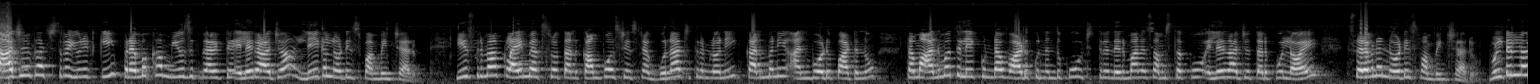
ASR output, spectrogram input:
తాజాగా చిత్ర యూనిట్కి ప్రముఖ music director Ilaiyaraaja legal notice పంపించారు. ఈ సినిమా క్లైమాక్స్లో తాను కంపోజ్ చేసిన గుణా చిత్రంలోని కన్మని అన్బోర్డు పాటను తమ అనుమతి లేకుండా వాడుకున్నందుకు చిత్ర నిర్మాణ సంస్థకు ఇళయరాజా తరపు లాయర్ శరవణ నోటీస్ పంపించారు. బులెటిన్లో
